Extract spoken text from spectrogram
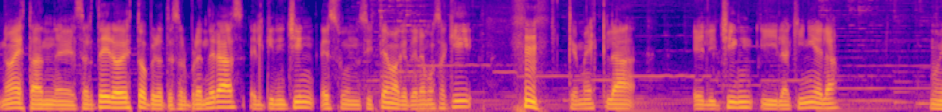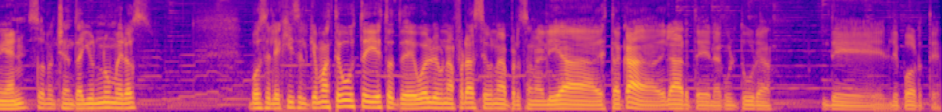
no es tan eh, certero esto, pero te sorprenderás. El kinichín es un sistema que tenemos aquí que mezcla el I Ching y la quiniela. Muy bien. Son 81 números. Vos elegís el que más te guste y esto te devuelve una frase, una personalidad destacada del arte, de la cultura, del deporte,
